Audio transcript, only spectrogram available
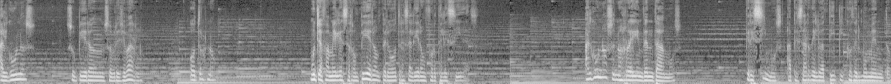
Algunos supieron sobrellevarlo, otros no. Muchas familias se rompieron, pero otras salieron fortalecidas. Algunos nos reinventamos, crecimos a pesar de lo atípico del momento.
